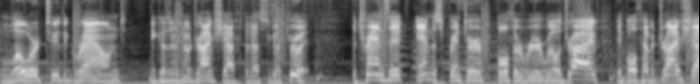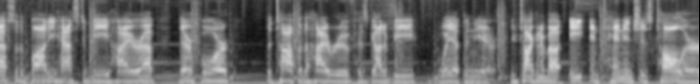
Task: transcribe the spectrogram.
lower to the ground because there's no drive shaft that has to go through it. The Transit and the Sprinter both are rear wheel drive. They both have a drive shaft, so the body has to be higher up. Therefore, the top of the high roof has got to be way up in the air. You're talking about eight and 10 inches taller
